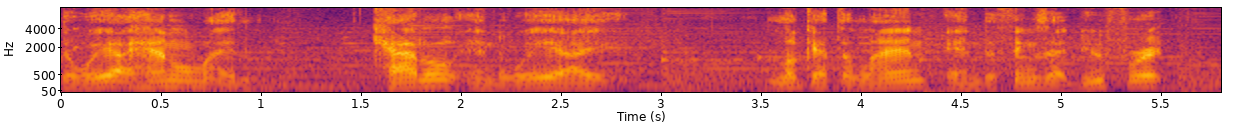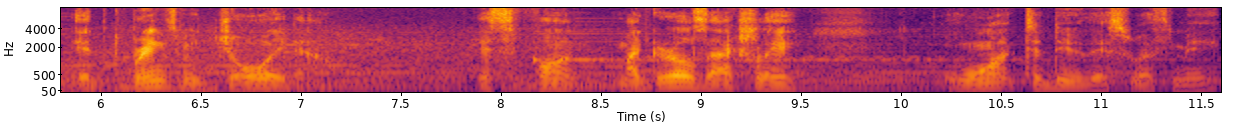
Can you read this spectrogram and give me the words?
The way I handle my cattle and the way I look at the land and the things I do for it, it brings me joy now. It's fun. My girls actually want to do this with me.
